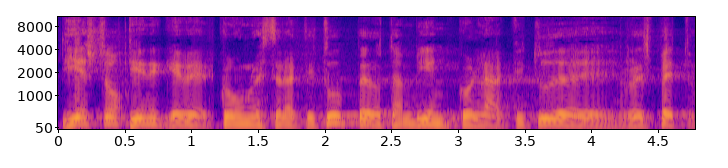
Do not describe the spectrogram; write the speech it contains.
Y esto tiene que ver con nuestra actitud, pero también con la actitud de respeto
